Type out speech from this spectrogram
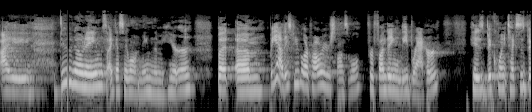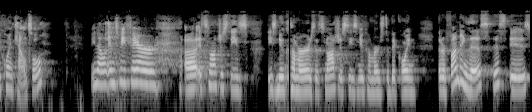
I do know names. I guess I won't name them here, but um, but yeah, these people are probably responsible for funding Lee Bratcher, his Bitcoin Texas Bitcoin Council. You know, and to be fair, uh, it's not just these these newcomers. It's not just these newcomers to Bitcoin that are funding this. This is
